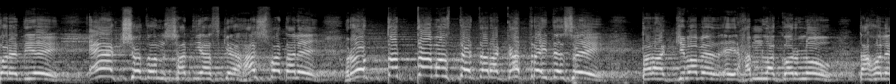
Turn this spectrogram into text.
করে দিয়ে একশো জন সাথী আজকে হাসপাতালে রক্তাক্ত অবস্থায় তারা কাতরাইতেছে তারা কীভাবে এই হামলা করল, তাহলে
